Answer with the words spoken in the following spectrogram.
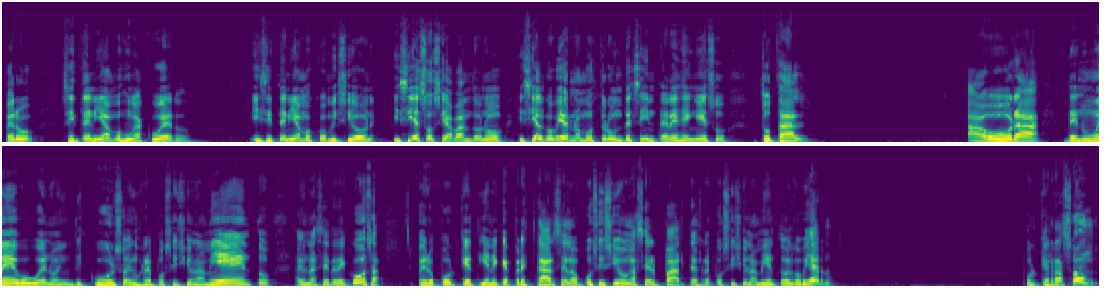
pero si teníamos un acuerdo y si teníamos comisiones y si eso se abandonó y si el gobierno mostró un desinterés en eso total. Ahora, de nuevo, bueno, hay un discurso, hay un reposicionamiento, hay una serie de cosas, pero ¿por qué tiene que prestarse la oposición a ser parte del reposicionamiento del gobierno? ¿Por qué razón?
